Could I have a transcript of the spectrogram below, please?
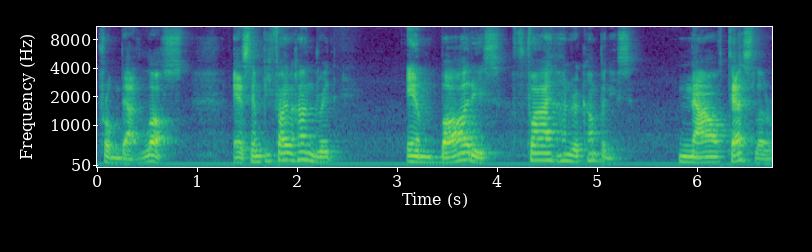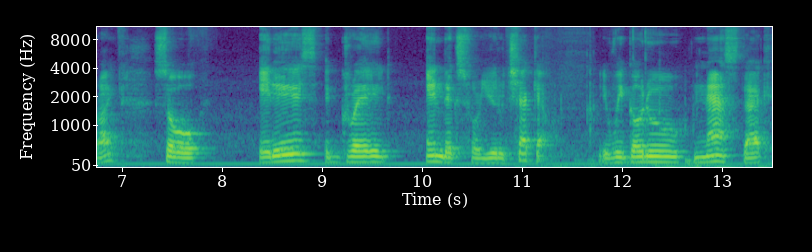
from that loss. S&p 500 embodies 500 companies. Now tesla right? So it is a great index for you to check out. If we go to nasdaq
